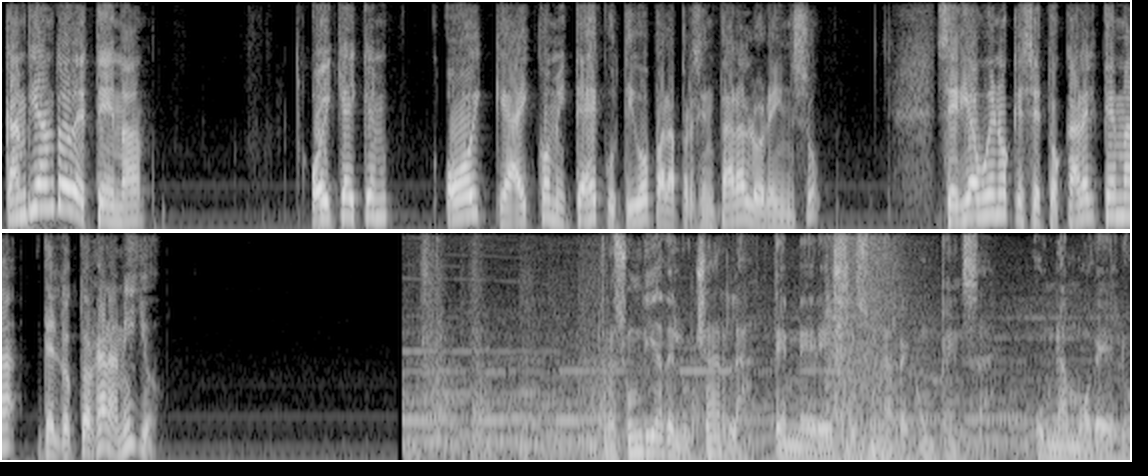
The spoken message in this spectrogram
Cambiando de tema, hoy que hay, que, hoy que hay comité ejecutivo para presentar a Lorenzo, sería bueno que se tocara el tema del doctor Jaramillo. Tras un día de lucharla, te mereces una recompensa, una modelo,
